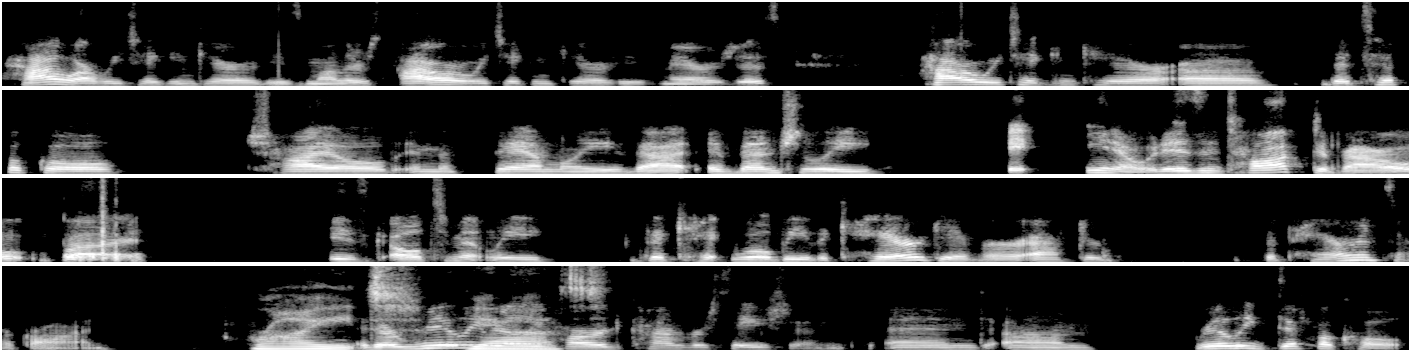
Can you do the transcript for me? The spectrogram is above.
how are we taking care of these mothers how are we taking care of these marriages how are we taking care of the typical child in the family that eventually it you know it isn't talked about but is ultimately the will be the caregiver after the parents are gone right they're really yes. really hard conversations and um, really difficult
